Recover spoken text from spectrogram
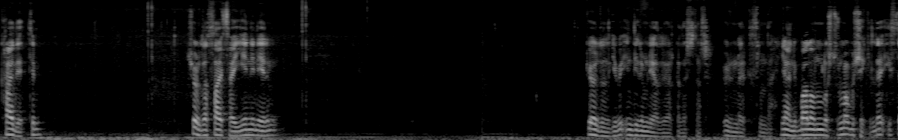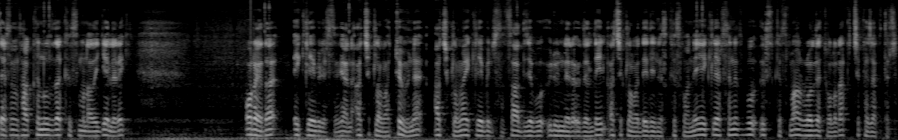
Kaydettim. Şurada sayfayı yenileyelim. Gördüğünüz gibi indirimli yazıyor arkadaşlar ürünler kısmında. Yani balon oluşturma bu şekilde. İsterseniz hakkınızda kısmına da gelerek oraya da ekleyebilirsiniz. Yani açıklama tümüne açıklama ekleyebilirsiniz. Sadece bu ürünlere özel değil. Açıklama dediğiniz kısma ne eklerseniz bu üst kısma rozet olarak çıkacaktır.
